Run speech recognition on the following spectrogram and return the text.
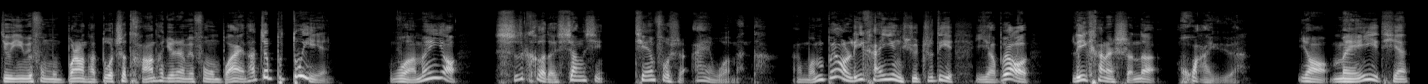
就因为父母不让他多吃糖，他就认为父母不爱他，这不对。我们要时刻的相信天父是爱我们的啊！我们不要离开应许之地，也不要离开了神的话语，要每一天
